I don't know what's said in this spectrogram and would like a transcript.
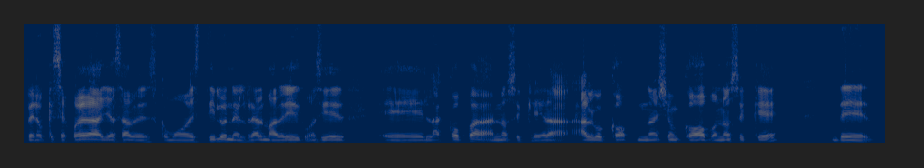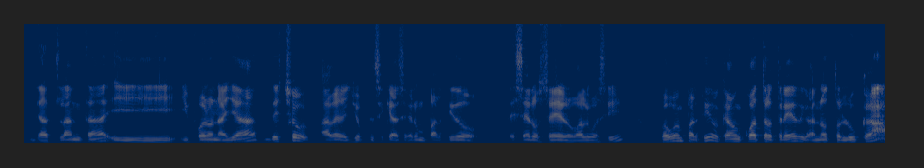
pero que se juega, ya sabes, como estilo en el Real Madrid, como así, eh, la Copa, no sé qué era, algo Cup, Nation Cup o no sé qué, de, de Atlanta y, y, fueron allá. De hecho, a ver, yo pensé que iba a ser un partido de 0-0 o algo así. Fue buen partido, quedaron 4-3, ganó Toluca.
